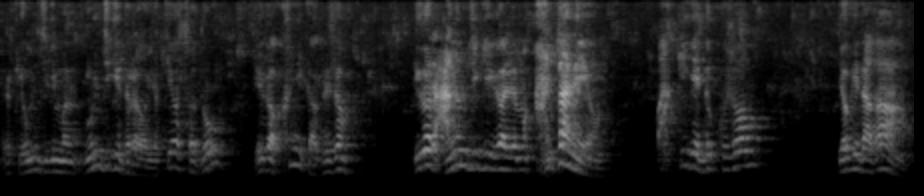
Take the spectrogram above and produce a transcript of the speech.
이렇게 움직이면 움직이더라고요. 끼었어도 여기가 크니까. 그래서 이걸 안 움직이게 하려면 간단해요. 꽉 끼게 넣고서 여기다가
